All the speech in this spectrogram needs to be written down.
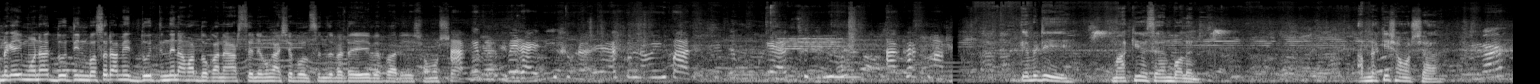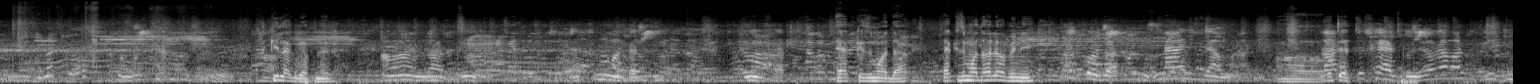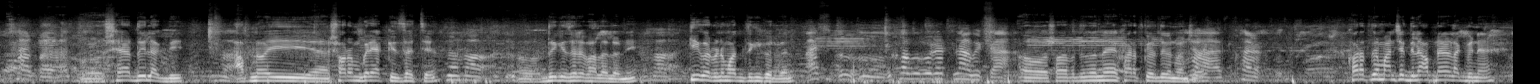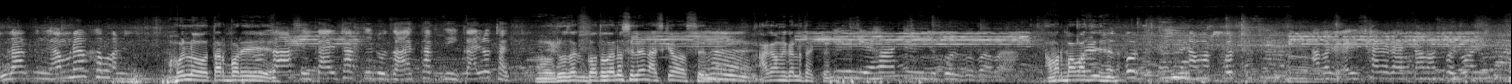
আপনাকে এই মনে হয় দুই তিন বছর আমি দুই তিন দিন আমার দোকানে আসছেন এবং এসে বলছেন যে বেটা এই ব্যাপার এই সমস্যা। কেবিটি মা কি হয়েছে এখন বলেন। আপনার কি সমস্যা? কি লাগবে আপনার? এক কেজি ময়দা। এক কেজি ময়দা হলে হবে নি? কি করব? এখন নাই যে আমার ও, লাগে ওতে- তো স্যার দুই লাগবে? আপনি ওই সরম করে এক কেজি যাচ্ছে? হ্যাঁ হ্যাঁ। দুই কেজি হলে ভালো হলো নি? হ্যাঁ। কি করবেন কি করবেন? ও খরাত করে দেবেন মানুষের? হ্যাঁ খরাত করে দিলে আপনারা লাগবে না? হলো তারপরে রোজা গতকালও ছিলেন আজকেও আসছেন হ্যাঁ। আগামীকালও থাকতেন? হ্যাঁ বাবা। আমার বাবা যে হ্যাঁ।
